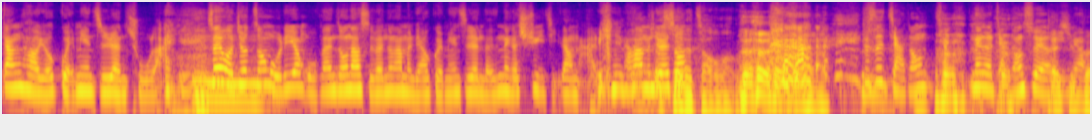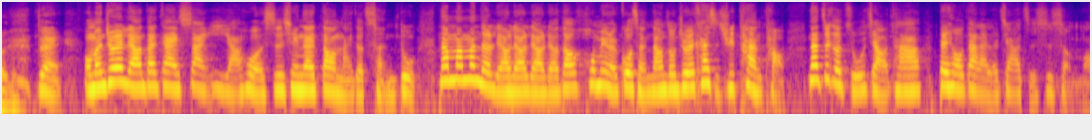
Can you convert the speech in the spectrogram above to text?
刚好有《鬼面之刃》出来，所以我就中午利用五分钟到十分钟，他们聊《鬼面之刃》的那个续集到哪里，然后他们就会说：“睡得着吗？” 就是假装那个假装睡而已。对，我们就会聊大概善意啊，或者是现在到哪个程度。那慢慢的聊聊聊聊到后面的过程当中，就会开始去探讨，那这个主角他背后带来的价值是什么？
